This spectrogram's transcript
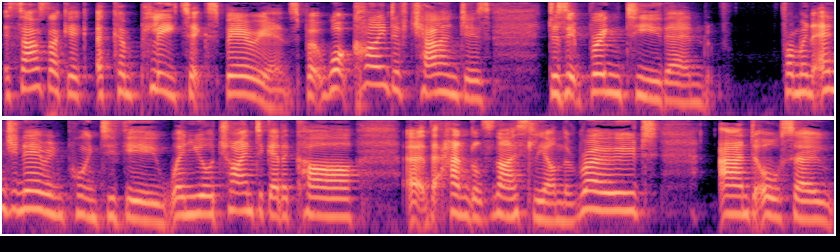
It sounds like a, a, complete experience, but what kind of challenges does it bring to you then from an engineering point of view when you're trying to get a car uh, that handles nicely on the road and also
